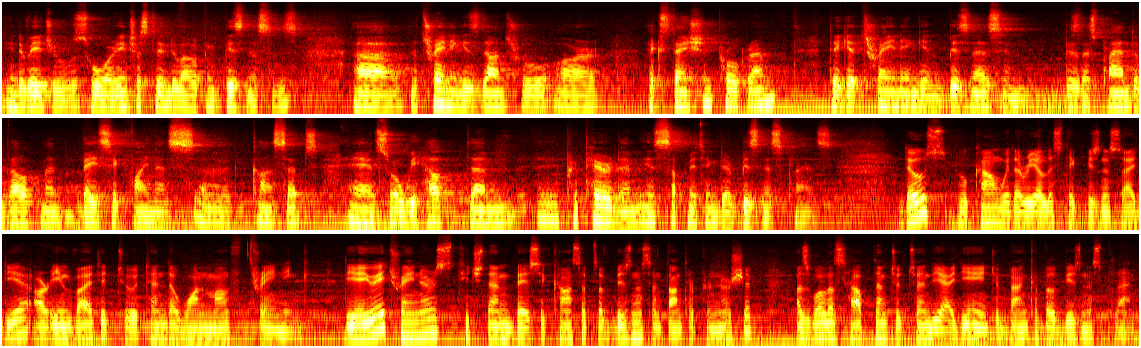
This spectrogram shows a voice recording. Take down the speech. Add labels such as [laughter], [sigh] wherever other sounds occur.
individuals who are interested in developing businesses. Uh, the training is done through our extension program. They get training in business, in business plan development, basic finance uh, concepts, and so we help them uh, prepare them in submitting their business plans. Those who come with a realistic business idea are invited to attend a one-month training. The AUA trainers teach them basic concepts of business and entrepreneurship, as well as help them to turn the idea into bankable business plan.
